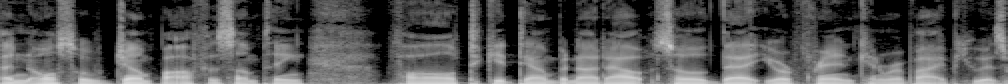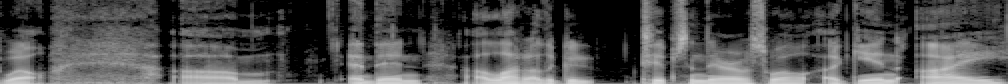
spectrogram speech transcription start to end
and also jump off of something, fall to get down but not out, so that your friend can revive you as well. Um, and then a lot of other good tips in there as well. Again, I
